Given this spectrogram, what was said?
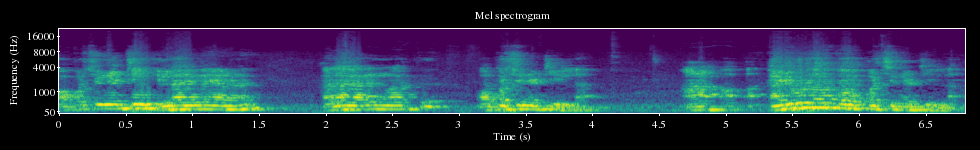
ഓപ്പർച്യൂണിറ്റി ഇല്ലായ്മയാണ്. കലാകാരന്മാർക്ക് ഓപ്പർച്യൂണിറ്റി ഇല്ല. കഴിവുള്ളവർക്ക് ഓപ്പർച്യൂണിറ്റി ഇല്ല.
